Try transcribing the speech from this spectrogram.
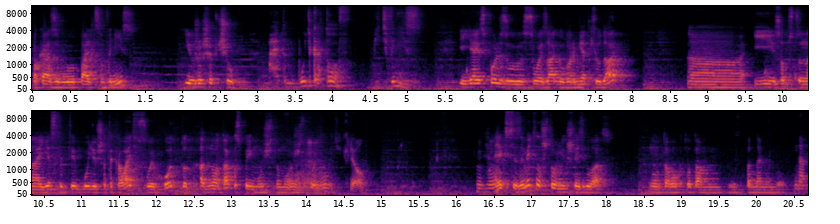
Показываю пальцем вниз и уже шепчу. Поэтому будь готов бить вниз. И я использую свой заговор меткий удар. А, И, собственно, если ты будешь атаковать в свой ход, то одну атаку с преимуществом можешь использовать. Клево. Мгм. А я, кстати, заметил, что у них 6 глаз. Ну, того, кто там под нами был. Да.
